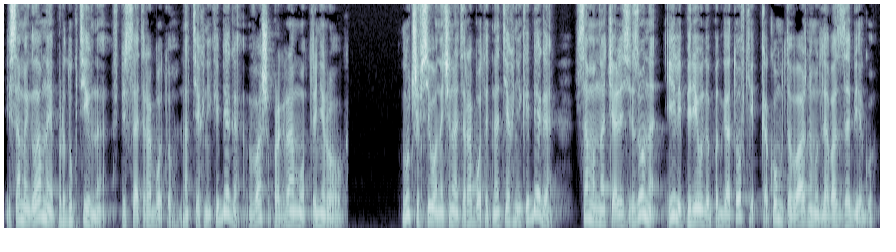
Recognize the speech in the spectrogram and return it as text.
и самое главное продуктивно вписать работу над техникой бега в вашу программу тренировок. Лучше всего начинать работать над техникой бега в самом начале сезона или периода подготовки к какому-то важному для вас забегу.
